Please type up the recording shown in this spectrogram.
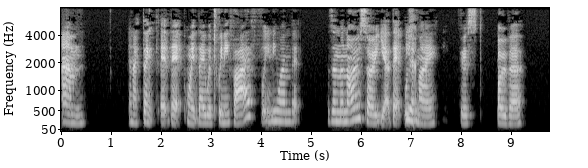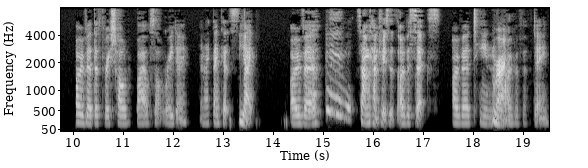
Um, and I think at that point they were twenty-five for anyone that was in the know. So yeah, that was Yeah. my first over over the threshold bile salt reading, and I think it's Yeah. like over some countries it's over six, over ten, Right. over fifteen.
